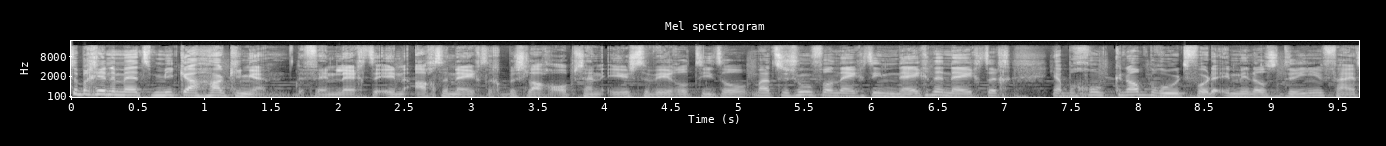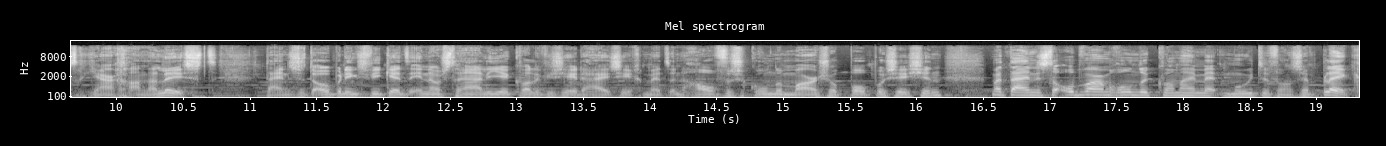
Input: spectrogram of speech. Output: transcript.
Te beginnen met Mika Hakkingen. De Finn legde in 98 beslag op zijn eerste wereldtitel, maar het seizoen van 1999 ja, begon knap beroerd voor de inmiddels 53-jarige analist. Tijdens het openingsweekend in Australië kwalificeerde hij zich met een halve seconde marge op pole position, maar tijdens de opwarmronde kwam hij met moeite van zijn plek.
